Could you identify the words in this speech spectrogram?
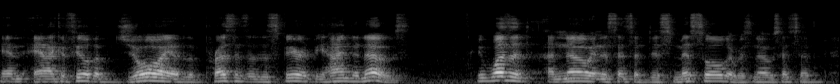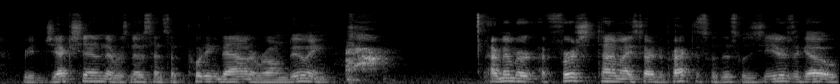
and, and I could feel the joy of the presence of the Spirit behind the noes. It wasn't a no in the sense of dismissal, there was no sense of rejection, there was no sense of putting down or wrongdoing. I remember the first time I started to practice with this was years ago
